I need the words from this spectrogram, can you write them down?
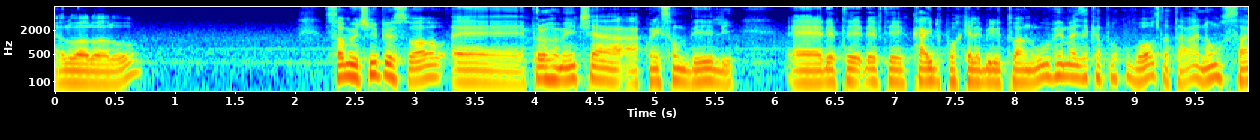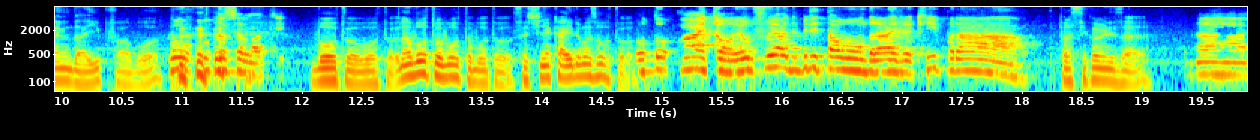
Alô, alô, alô. Só um minutinho, pessoal. É, provavelmente a, a conexão dele é, deve, ter, deve ter caído porque ele habilitou a nuvem, mas daqui a pouco volta, tá? Não saiam daí, por favor. Vou, vou cancelar aqui. voltou, voltou. Não, voltou, voltou, voltou. Você tinha caído, mas voltou. voltou. Ah, então, eu fui habilitar o OneDrive aqui para... Para sincronizar. Ah,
